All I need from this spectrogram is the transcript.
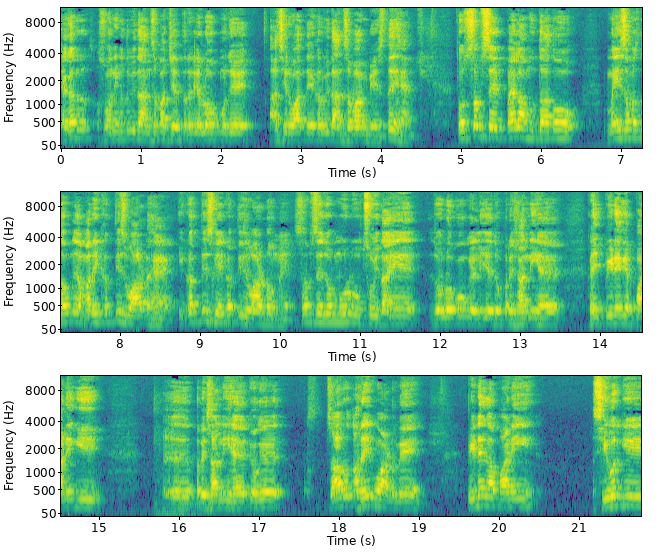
अगर सोनीपत विधानसभा क्षेत्र के लोग मुझे आशीर्वाद देकर विधानसभा में भेजते हैं तो सबसे पहला मुद्दा तो मैं ये समझता हूँ कि हमारे इकतीस वार्ड हैं, इकतीस के इकतीस वार्डों में सबसे जो मूलभूत सुविधाएँ जो लोगों के लिए जो परेशानी है, कहीं पीने के पानी की परेशानी है, क्योंकि चारों, हर एक वार्ड में पीने का पानी, सीवर की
